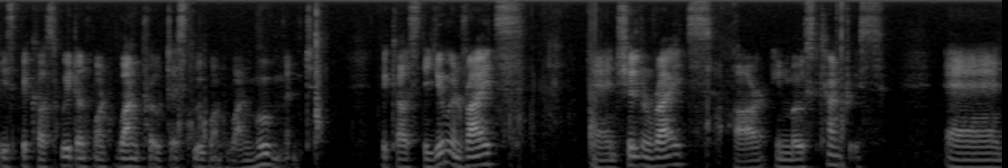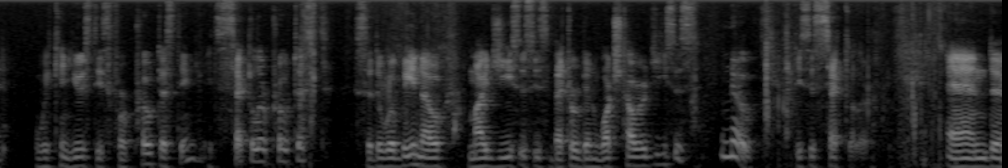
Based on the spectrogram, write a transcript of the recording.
is because we don't want one protest, we want one movement. Because the human rights and children rights are in most countries. And we can use this for protesting. It's secular protest, so there will be no my Jesus is better than Watchtower Jesus. No, this is secular. And uh,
